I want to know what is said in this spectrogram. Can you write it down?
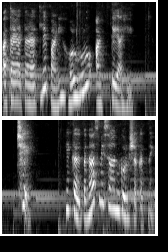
आता या तळ्यातले पाणी हळूहळू आटते आहे. छे! ही कल्पनाच मी सहन करू शकत नाही.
